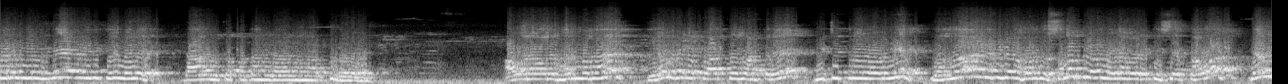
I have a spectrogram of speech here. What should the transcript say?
ಧರ್ಮಗಳು ಇದೇ ವೇದಿಕೆಯ ಮೇಲೆ ಧಾರ್ಮಿಕ ಪತನಗಳನ್ನು ಮಾಡ್ತಾರೆ ಅವರವರ ಧರ್ಮದ ದೇವರಿಗೆ ಪ್ರಾರ್ಥನೆ ಮಾಡ್ತಾರೆ ವಿಚಿತ್ರ ನೋಡಿ, ಎಲ್ಲಾ ನದಿಗಳ ಹೊರಗೆ ಸಮುದ್ರವನ್ನು ಯಾವ ರೀತಿ ಸೇರ್ತಾವೋ, ಎಲ್ಲ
